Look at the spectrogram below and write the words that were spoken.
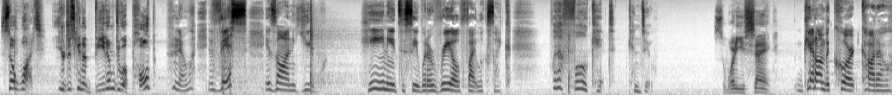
So what? You're just gonna beat him to a pulp? No, this is on you. He needs to see what a real fight looks like. What a full kit can do. So what are you saying? Get on the court, Kato.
